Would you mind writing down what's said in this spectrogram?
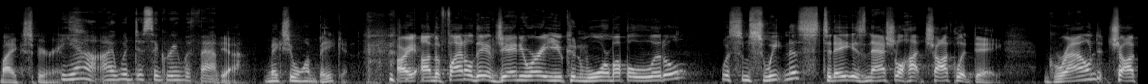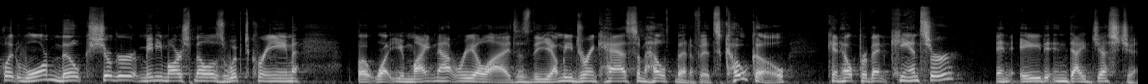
my experience. Yeah, I would disagree with that. Yeah, makes you want bacon. All right, on the final day of January, you can warm up a little with some sweetness. Today is National Hot Chocolate Day. Ground chocolate, warm milk, sugar, mini marshmallows, whipped cream. But what you might not realize is the yummy drink has some health benefits. Cocoa can help prevent cancer and aid in digestion.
